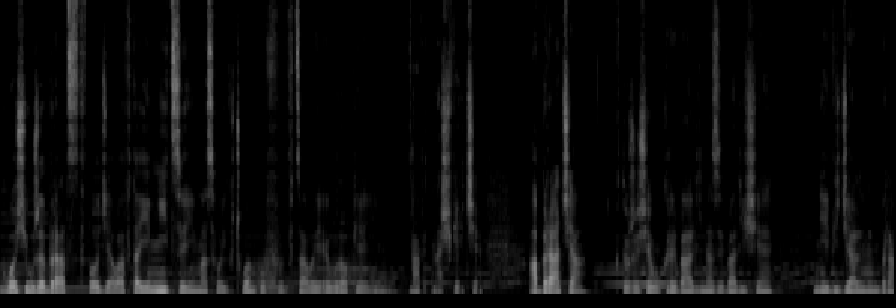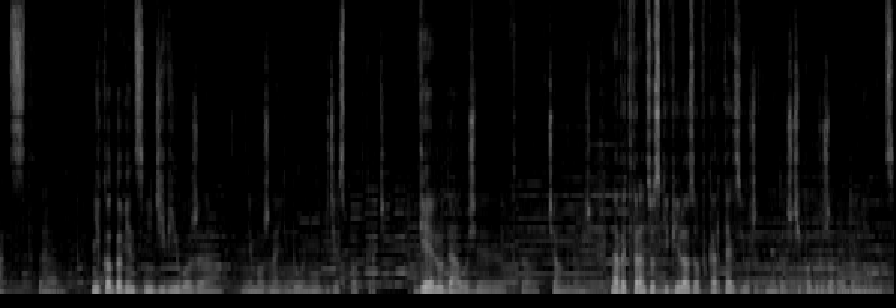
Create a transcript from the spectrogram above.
Głosił, że bractwo działa w tajemnicy i ma swoich członków w całej Europie i nawet na świecie. A bracia, którzy się ukrywali, nazywali się niewidzialnym bractwem. Nikogo więc nie dziwiło, że nie można ich było nigdzie spotkać. Wielu dało się w to wciągnąć. Nawet francuski filozof Kartezjusz w młodości podróżował do Niemiec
